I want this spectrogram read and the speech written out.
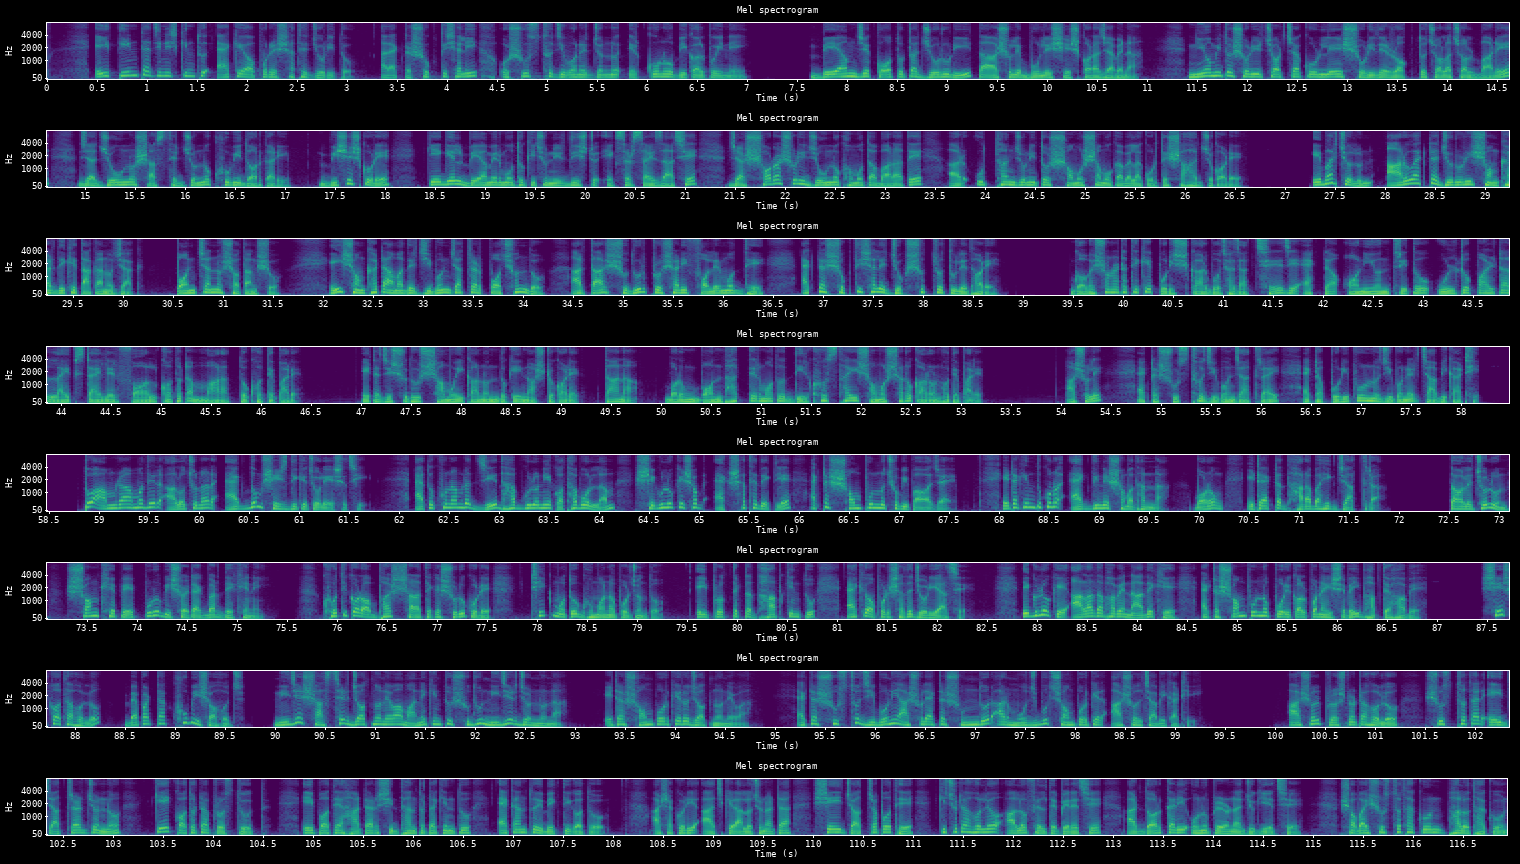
এই তিনটা জিনিস কিন্তু একে অপরের সাথে জড়িত আর একটা শক্তিশালী ও সুস্থ জীবনের জন্য এর কোনো বিকল্পই নেই। ব্যায়াম যে কতটা জরুরি তা আসলে বলে শেষ করা যাবে না। নিয়মিত শরীরচর্চা করলে শরীরের রক্ত চলাচল বাড়ে, যা যৌন স্বাস্থ্যের জন্য খুবই দরকারি। বিশেষ করে কেগেল ব্যায়ামের মতো কিছু নির্দিষ্ট এক্সারসাইজ আছে যা সরাসরি যৌন ক্ষমতা বাড়াতে আর উত্থানজনিত সমস্যা মোকাবেলা করতে সাহায্য করে। এবার চলুন আরও একটা জরুরি সংখ্যার দিকে তাকানো যাক, পঞ্চান্ন শতাংশ। এই সংখ্যাটা আমাদের জীবনযাত্রার পছন্দ আর তার সুদূর প্রসারী ফলের মধ্যে একটা শক্তিশালী যোগসূত্র তুলে ধরে। গবেষণাটা থেকে পরিষ্কার বোঝা যাচ্ছে যে একটা অনিয়ন্ত্রিত উল্টোপাল্টা লাইফস্টাইলের ফল কতটা মারাত্মক হতে পারে। এটা যে শুধু সাময়িক আনন্দকেই নষ্ট করে, তা না, বরং বন্ধাত্বের মতো দীর্ঘস্থায়ী সমস্যারও কারণ হতে পারে। আসলে, একটা সুস্থ জীবনযাত্রায় একটা পরিপূর্ণ জীবনের চাবিকাঠি। তো আমরা আমাদের আলোচনার একদম শেষ দিকে চলে এসেছি। এতক্ষণ আমরা যে ধাপগুলো নিয়ে কথা বললাম, সেগুলোকে সব একসাথে দেখলে একটা সম্পূর্ণ ছবি পাওয়া যায়। এটা কিন্তু কোনো একদিনের সমাধান না, বরং এটা একটা ধারাবাহিক যাত্রা। তাহলে চলুন, সংক্ষেপে পুরো বিষয়টা একবার দেখে নেই। ক্ষতিকর অভ্যাস সারা থেকে শুরু করে ঠিকমতো ঘুমানো পর্যন্ত। এই প্রত্যেকটা ধাপ কিন্তু একে অপরের সাথে জড়িয়ে আছে। এগুলোকে আলাদাভাবে না দেখে একটা সম্পূর্ণ পরিকল্পনা হিসেবেই ভাবতে হবে। শেষ কথা হল, ব্যাপারটা খুবই সহজ। নিজের স্বাস্থ্যের যত্ন নেওয়া মানে কিন্তু শুধু নিজের জন্য না, এটা সম্পর্কেরও যত্ন নেওয়া। একটা সুস্থ জীবনই আসলে একটা সুন্দর আর মজবুত সম্পর্কের আসল চাবিকাঠি। আসল প্রশ্নটা হল, সুস্থতার এই যাত্রার জন্য কে কতটা প্রস্তুত? এই পথে হাঁটার সিদ্ধান্তটা কিন্তু একান্তই ব্যক্তিগত। আশা করি আজকের আলোচনাটা সেই যাত্রাপথে কিছুটা হলেও আলো ফেলতে পেরেছে আর দরকারি অনুপ্রেরণা জুগিয়েছে। সবাই সুস্থ থাকুন, ভালো থাকুন।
